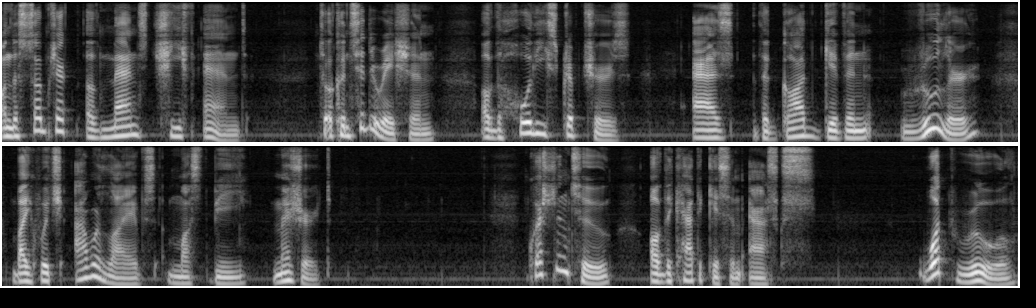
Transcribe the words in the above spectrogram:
on the subject of man's chief end to a consideration of the Holy Scriptures as the God given ruler by which our lives must be measured. Question 2 of the Catechism asks what rule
